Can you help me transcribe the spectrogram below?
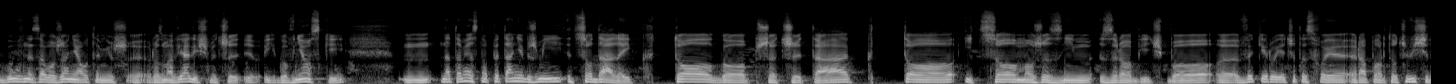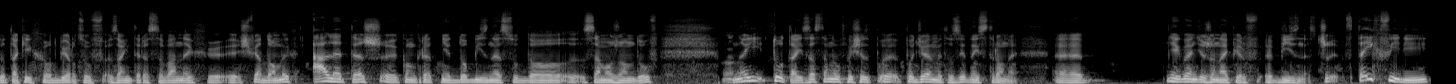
główne założenia, o tym już rozmawialiśmy, czy jego wnioski. Mm, natomiast no, pytanie brzmi, co dalej? Kto go przeczyta? kto i co może z nim zrobić, bo e, wy kierujecie te swoje raporty oczywiście do takich odbiorców zainteresowanych, e, świadomych, ale też e, konkretnie do biznesu, do samorządów. No i tutaj zastanówmy się, podzielmy to z jednej strony. Niech będzie, że najpierw biznes. Czy w tej chwili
